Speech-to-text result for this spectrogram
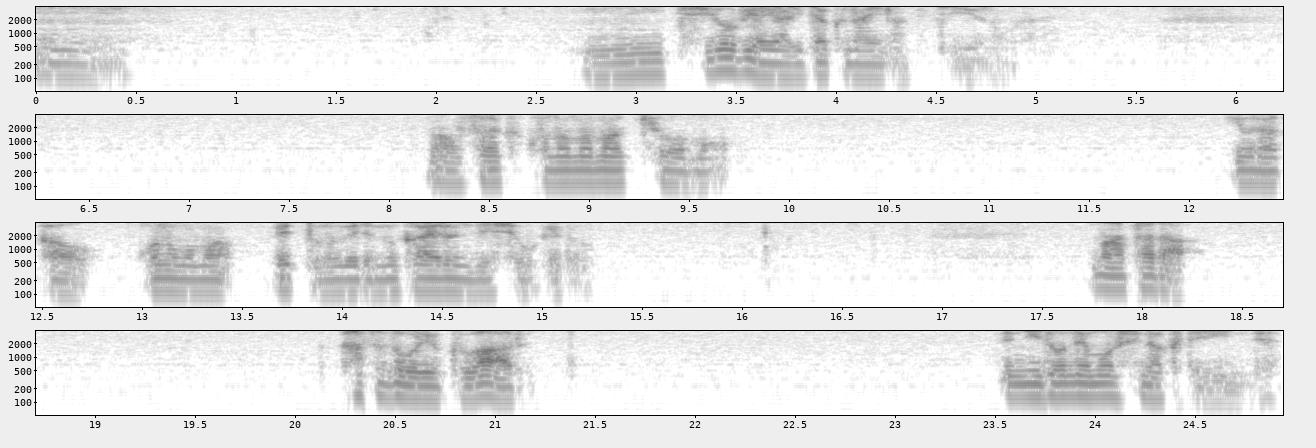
うん。日曜日はやりたくないなっていうのがねまあおそらくこのまま今日も夜中をこのままベッドの上で迎えるんでしょうけど。まあただ、活動力はある。二度寝もしなくていいんで。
